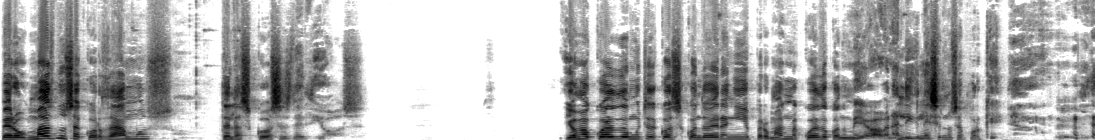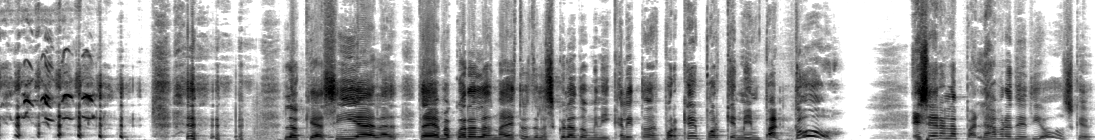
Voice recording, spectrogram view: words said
pero más nos acordamos de las cosas de Dios. Yo me acuerdo de muchas cosas cuando era niño, pero más me acuerdo cuando me llevaban a la iglesia, no sé por qué. Lo que hacía, todavía me acuerdo de las maestras de la escuela dominical y todo. ¿Por qué? Porque me impactó. Esa era la palabra de Dios. Que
